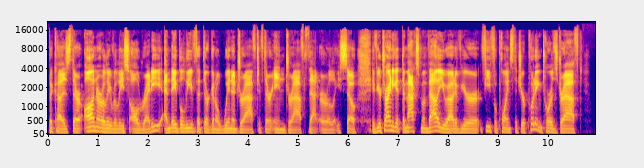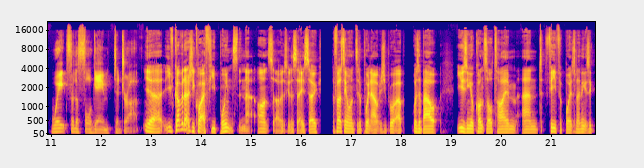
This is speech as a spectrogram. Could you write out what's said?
because they're on early release already and they believe that they're going to win a draft if they're in draft that early. So, if you're trying to get the maximum value out of your FIFA points that you're putting towards draft, wait for the full game to drop. Yeah, you've covered actually quite a few points in that answer, I was going to say. So, the first thing I wanted to point out, which you brought up, was about using your console time and FIFA points. And I think it's a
